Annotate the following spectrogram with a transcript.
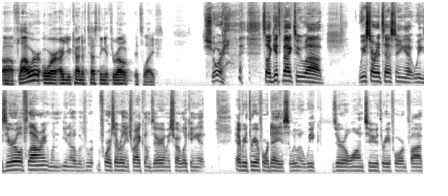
uh, flower, or are you kind of testing it throughout its life? Sure. so it gets back to uh, we started testing at week zero of flowering when you know before it's everything trichomes there, and we started looking at every three or four days. So we went week zero, one, two, three, four, and five.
